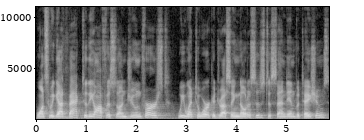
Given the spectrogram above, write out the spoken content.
Once we got back to the office on June 1st, we went to work addressing notices to send invitations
